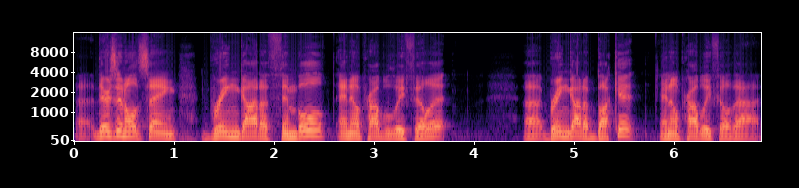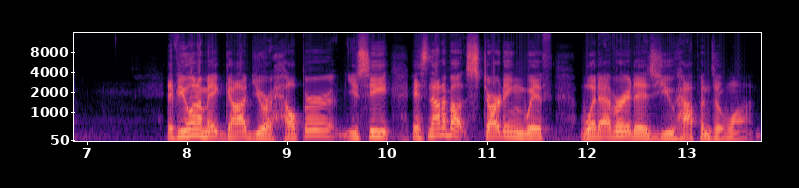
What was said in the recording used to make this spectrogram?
Uh, there's an old saying bring God a thimble and he'll probably fill it. Uh, bring God a bucket and he'll probably fill that. If you want to make God your helper, you see, it's not about starting with whatever it is you happen to want.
